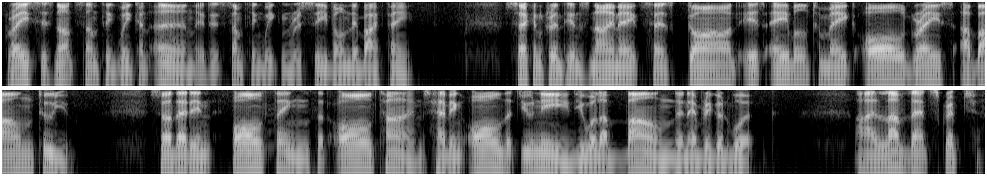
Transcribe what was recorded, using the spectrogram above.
Grace is not something we can earn, it is something we can receive only by faith. 2 Corinthians 9 8 says, God is able to make all grace abound to you, so that in all things, at all times, having all that you need, you will abound in every good work. I love that scripture.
